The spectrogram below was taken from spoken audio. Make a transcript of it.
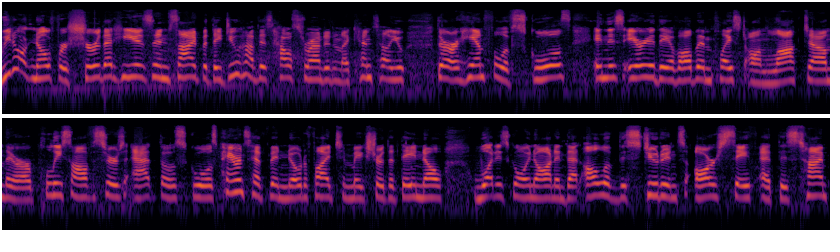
We don't know for sure that he is inside, but they do have this house surrounded, and I can tell you there are a handful of schools in this area. They have all been placed on lockdown. There are police officers at those schools. Parents have been notified to make sure that they know what is going on and that all of the students are safe at this time.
